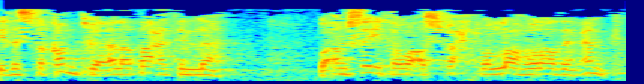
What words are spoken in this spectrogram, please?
إذا استقمت على طاعة الله وأمسيت وأصبحت والله راض عنك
